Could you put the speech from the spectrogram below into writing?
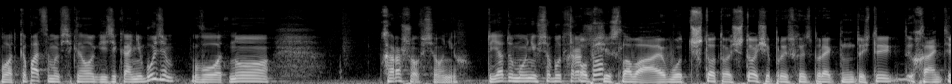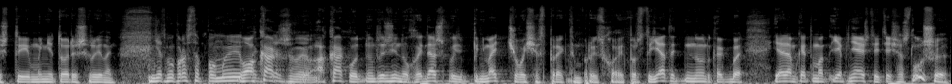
Вот, копаться мы в технологии Zika не будем, вот, но хорошо все у них я думаю, у них все будет хорошо. Общие слова. А вот что-то, что вообще происходит с проектом? Ну, то есть ты хантишь, ты мониторишь рынок. Нет, мы просто мы ну, а как, а как вот, ну, подожди, ну, даже понимать, что вообще с проектом происходит. Просто я, ну, как бы, я там к этому, я понимаю, что я тебя сейчас слушаю,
